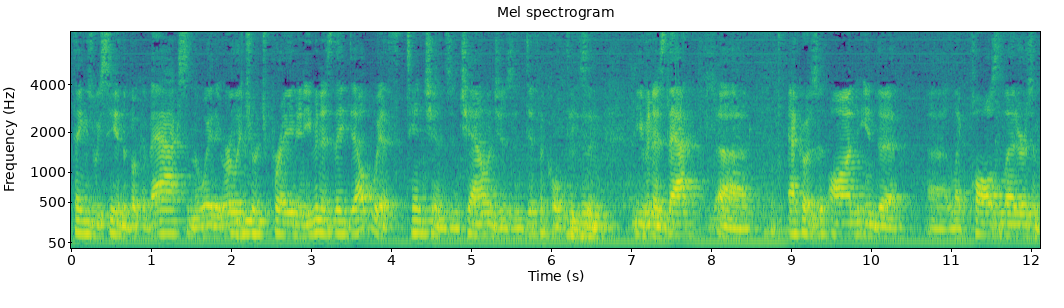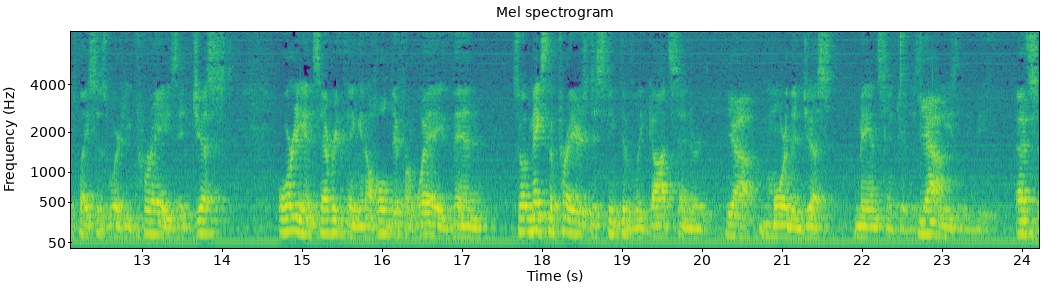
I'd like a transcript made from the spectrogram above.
things we see in the book of Acts and the way the early church prayed, and even as they dealt with tensions and challenges and difficulties, and even as that uh, echoes on into uh, like Paul's letters and places where he prays, it just orients everything in a whole different way than. So it makes the prayers distinctively God centered yeah. more than just man centered, Yeah. easily be. That's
